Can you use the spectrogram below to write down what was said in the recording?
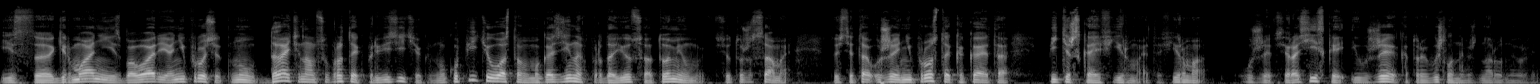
из э, Германии, из Баварии, они просят, ну, дайте нам Супротек, привезите. Я говорю, ну, купите у вас там в магазинах, продается Атомиум, все то же самое. То есть это уже не просто какая-то питерская фирма, это фирма уже всероссийская и уже, которая вышла на международный уровень.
